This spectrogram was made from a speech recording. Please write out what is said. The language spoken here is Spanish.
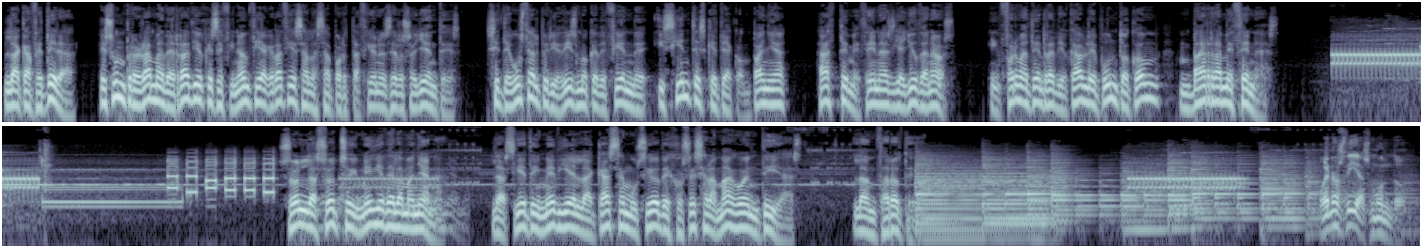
La Cafetera es un programa de radio que se financia gracias a las aportaciones de los oyentes. Si te gusta el periodismo que defiende y sientes que te acompaña, hazte mecenas y ayúdanos. Infórmate en radiocable.com barra mecenas. Son las ocho y media de la mañana. Las siete y media en la Casa Museo de José Saramago en Tías, Lanzarote. Buenos días, mundo.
